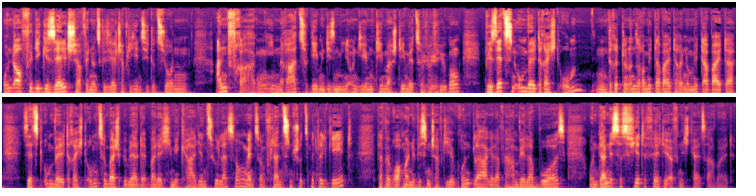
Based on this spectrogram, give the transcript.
und auch für die Gesellschaft, wenn uns gesellschaftliche Institutionen anfragen, ihnen Rat zu geben, in diesem und jedem Thema stehen wir zur Verfügung. Wir setzen Umweltrecht um. Ein Drittel unserer Mitarbeiterinnen und Mitarbeiter setzt Umweltrecht um, zum Beispiel bei der, bei der Chemikalienzulassung, wenn es um Pflanzenschutzmittel geht. Dafür braucht man eine wissenschaftliche Grundlage, dafür haben wir Labors. Und dann ist das vierte Feld die Öffentlichkeitsarbeit.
